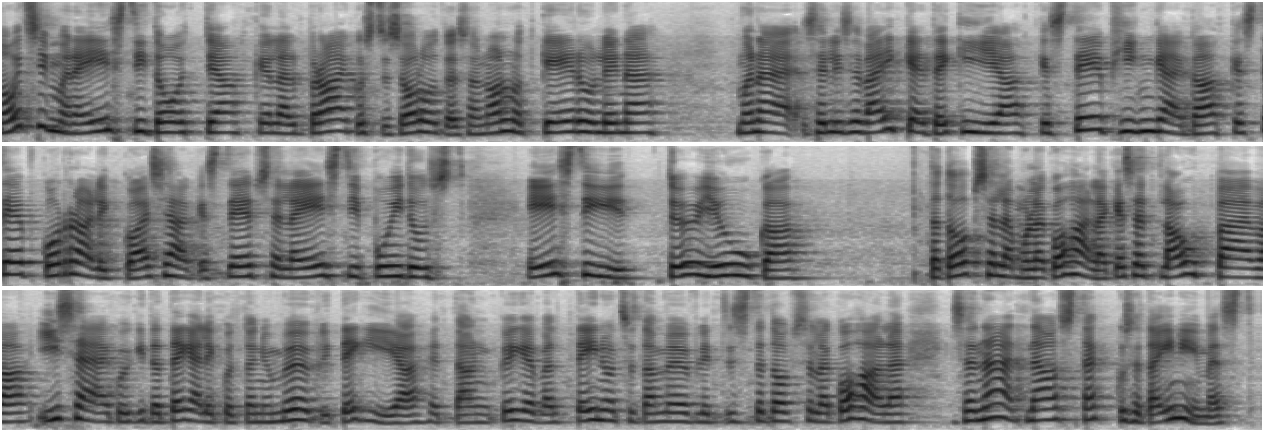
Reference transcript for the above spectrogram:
ma otsin mõne Eesti tootja, kellel praegustes oludes on olnud keeruline, mõne sellise väiketegija, kes teeb hingega, kes teeb korraliku asja, kes teeb selle Eesti puidust, Eesti tööjõuga ta toob selle mulle kohale keset laupäeva ise, kuigi ta tegelikult on ju mööbli tegija, et ta on kõigepealt teinud seda mööblit ja siis ta toob selle kohale. sa näed näost näkku seda inimest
